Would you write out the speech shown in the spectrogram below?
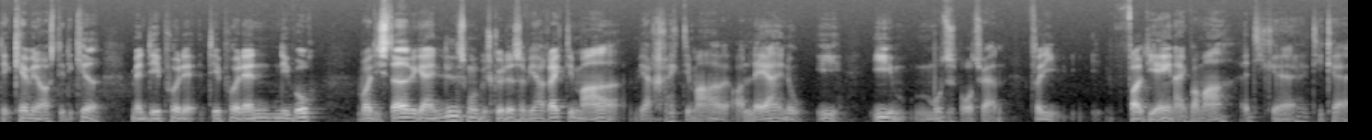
det er Kevin også dedikeret, men det er, på et, det er på et andet niveau, hvor de stadigvæk er en lille smule beskyttet, så vi har rigtig meget, vi har rigtig meget at lære endnu i, i motorsportsverdenen. Fordi folk de aner ikke, hvor meget at de kan, de kan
